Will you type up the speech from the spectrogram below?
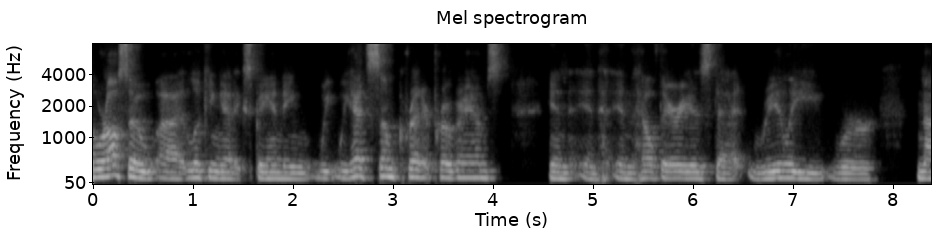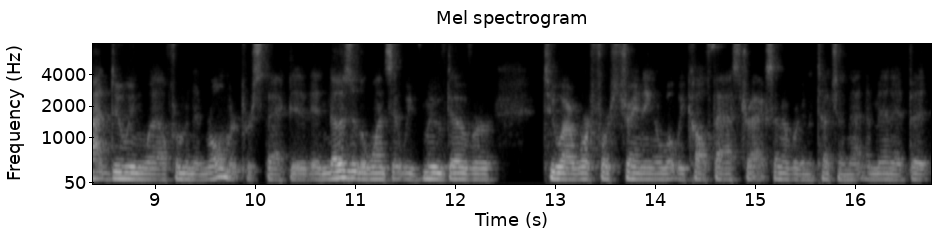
we're also uh, looking at expanding. We, we had some credit programs in, in, in the health areas that really were not doing well from an enrollment perspective. And those are the ones that we've moved over to our workforce training or what we call fast tracks. I know we're going to touch on that in a minute, but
